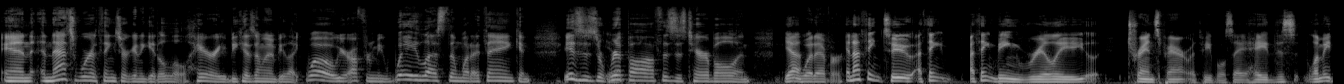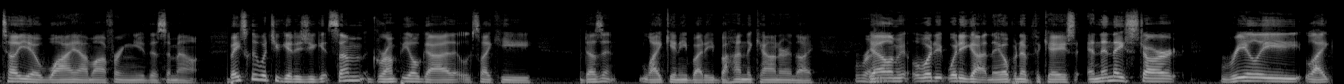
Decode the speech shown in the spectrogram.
And and that's where things are going to get a little hairy because I'm going to be like, "Whoa, you're offering me way less than what I think and is this a ripoff? This is terrible and yeah whatever." and i think too i think i think being really transparent with people say hey this let me tell you why i'm offering you this amount basically what you get is you get some grumpy old guy that looks like he doesn't like anybody behind the counter and like Right. yeah let me what do, what do you got and they open up the case and then they start really like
